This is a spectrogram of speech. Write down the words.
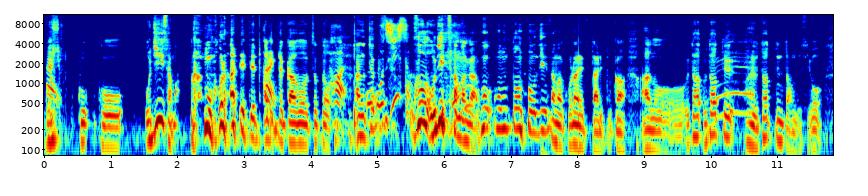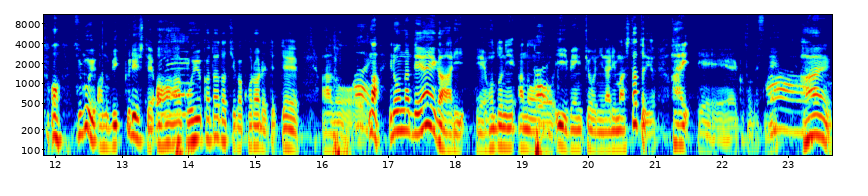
ごしはいここうおじい様が もう来られてたりとかをちょっと、はい。あのちょおおじい様？そうおじい様が、ほん本当のおじい様来られてたりとかあの歌歌って、へーはい歌ってたんですよ。あすごいあのびっくりしてああー。こういう方たちが来られててあの、はい。まあいろんな出会いがあり、えー本当にあの、、はいい勉強になりましたというはい、えー、ことですね。あー。はい。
